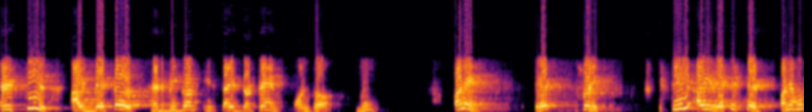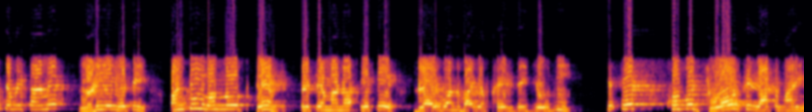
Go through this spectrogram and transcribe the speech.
And still I battle had began inside the train on the move અને એ સોરી સ્ટીલ આઈ રેસિસ્ટેડ અને હું તેમની સામે લડી રહી હતી. અન્ટિલ વન ઓફ ધેમ એટલે તેમાંના એકે બાય અ ફ્રેઝી ગેવ મી કે એક ખૂબ જ જોરથી લાત મારી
